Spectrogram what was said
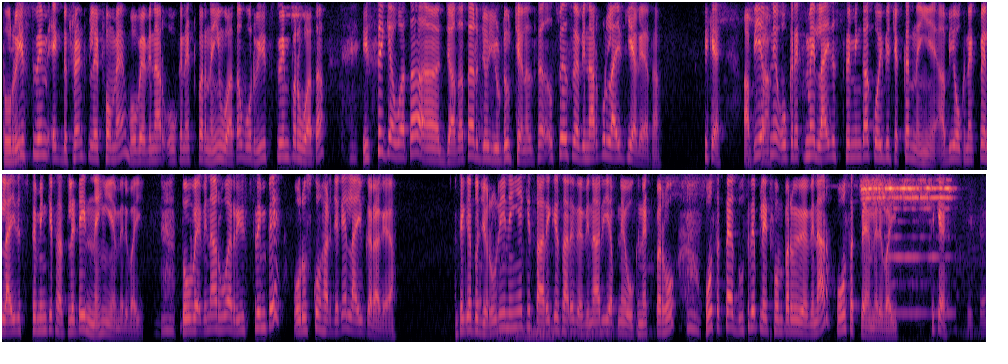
तो रीस्ट्रीम एक डिफरेंट प्लेटफॉर्म है वो वेबिनार ओ कनेक्ट पर नहीं हुआ था वो रीस्ट्रीम पर हुआ था। इससे क्या हुआ था ज़्यादातर जो यूट्यूब चैनल्स है उस पर उस वेबिनार को लाइव किया गया था ठीक है? अभी अच्छा। अपने ओकनेक्ट में लाइव स्ट्रीमिंग का कोई भी चक्कर नहीं है अभी ओकनेक्ट पे लाइव स्ट्रीमिंग की फैसिलिटी नहीं है मेरे भाई। तो वेबिनार हुआ रीस्ट्रीम पे और उसको हर जगह लाइव करा गया। ठीक है तो ज़रूरी नहीं है कि सारे के सारे वेबिनार ही अपने ओकनेक्ट पर हो। हो सकता है दूसरे प्लेटफॉर्म पर भी वेबिनार हो सकते हैं मेरे भाई। ठीक है? ठीक है।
